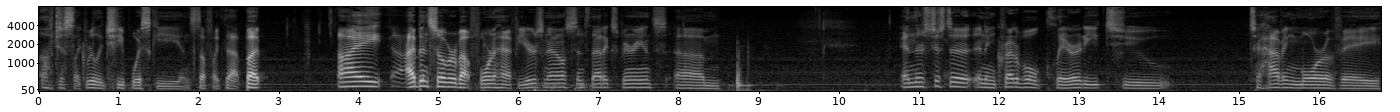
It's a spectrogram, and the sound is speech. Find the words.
of just like really cheap whiskey and stuff like that. But I I've been sober about four and a half years now since that experience, um, and there's just a, an incredible clarity to to having more of a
